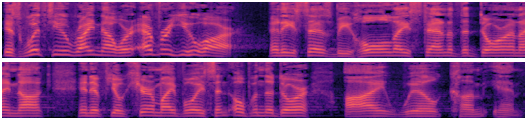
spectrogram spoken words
is with you right now, wherever you are. And he says, Behold, I stand at the door and I knock, and if you'll hear my voice and open the door, I will come in.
